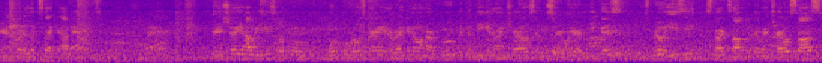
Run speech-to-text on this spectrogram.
Here's what it looks like afterwards. To show you how we use local local rosemary and oregano in our food with the vegan rancheros that we serve here at Pika's. It's real easy. It starts off with the ranchero sauce,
